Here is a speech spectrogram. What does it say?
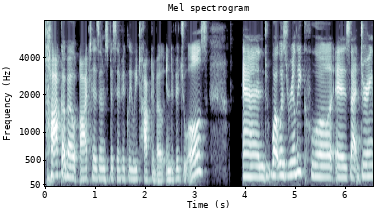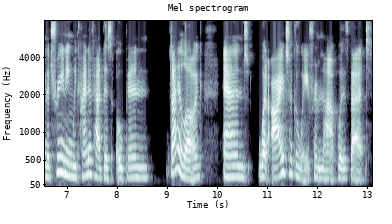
talk about autism specifically. We talked about individuals. And what was really cool is that during the training, we kind of had this open dialogue. And what I took away from that was that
